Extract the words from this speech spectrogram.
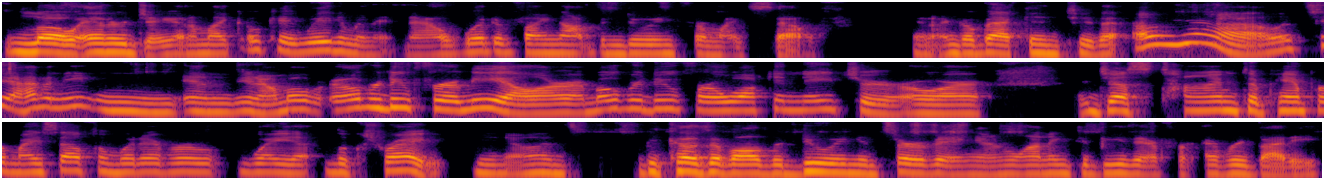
low energy and i'm like okay wait a minute now. What have i not been doing for myself and i go back into that oh yeah let's see i haven't eaten and you know i'm over, overdue for a meal or i'm overdue for a walk in nature or just time to pamper myself in whatever way it looks right you know and because of all the doing and serving and wanting to be there for everybody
